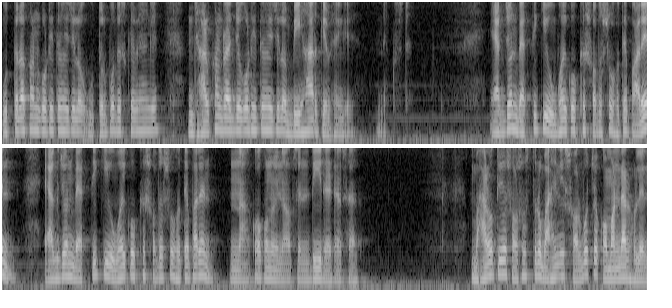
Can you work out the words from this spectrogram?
উত্তরাখণ্ড গঠিত হয়েছিল, উত্তরপ্রদেশকে ভেঙে। ঝাড়খণ্ড রাজ্য গঠিত হয়েছিল, বিহারকে ভেঙে। নেক্সট। একজন ব্যক্তি কি উভয় কক্ষের সদস্য হতে পারেন? একজন ব্যক্তি কি উভয় কক্ষের সদস্য হতে পারেন? না, কখনোই না, অপশন ডি রাইট অ্যান্সার ভারতীয় সশস্ত্র বাহিনীর সর্বোচ্চ কমান্ডার হলেন,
